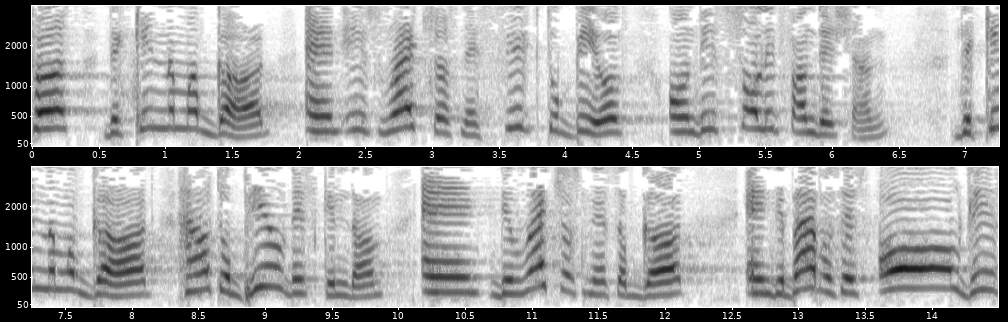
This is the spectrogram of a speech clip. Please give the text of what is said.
first the kingdom of God and His righteousness. Seek to build on this solid foundation the kingdom of God, how to build this kingdom, and the righteousness of God. And the Bible says all these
